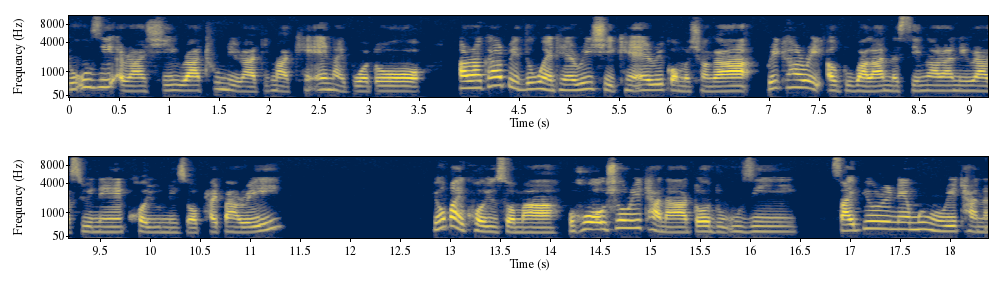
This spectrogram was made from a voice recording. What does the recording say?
ဒူဦးစီးအရာရှိရာထုနေရာဒီမှခန့်အဲနိုင်ပေါ်တော့အရာခပြည်သူဝန်ထမ်းရိရှိခန့်အဲရီကော်မရှင်ကဘရိခရီအောက်တိုဘာလ25ရက်နေ့ရာဆွေးနဲ့ခေါ်ယူနေစောဖိုက်ပါရီ ရောပိုက်ခေါ်ယူစောမှာဗဟိုအုပ်ချုပ်ရေးဌာနတော်ဒူဦးစီးစိုက်ပျိုးရေးနဲ့မှုမှုရေးဌာန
